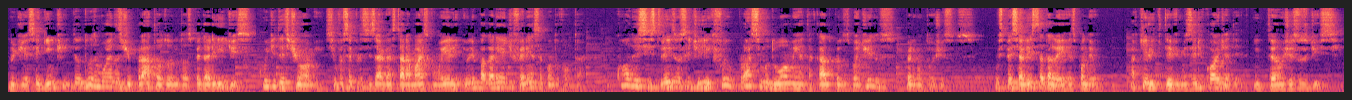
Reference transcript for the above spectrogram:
No dia seguinte, deu duas moedas de prata ao dono da hospedaria e disse: Cuide deste homem. Se você precisar gastar a mais com ele, eu lhe pagarei a diferença quando voltar. Qual desses três você diria que foi o próximo do homem atacado pelos bandidos? perguntou Jesus. O especialista da lei respondeu: Aquele que teve misericórdia dele. Então Jesus disse:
